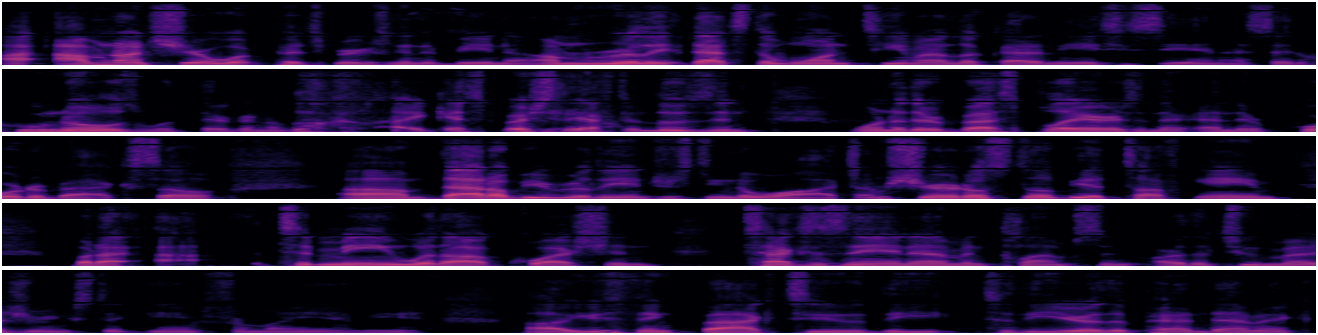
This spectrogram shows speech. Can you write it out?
I, am not sure what Pittsburgh is going to be now. I'm really that's the one team I look at in the ACC, and I said, who knows what they're going to look like, especially yeah. after losing one of their best players and their and their quarterback. So um, that'll be really interesting to watch. I'm sure it'll still be a tough game, but I, I, to me, without question, Texas A&M and Clemson are the two measuring stick games for Miami. Uh, you think back to the to the year of the pandemic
